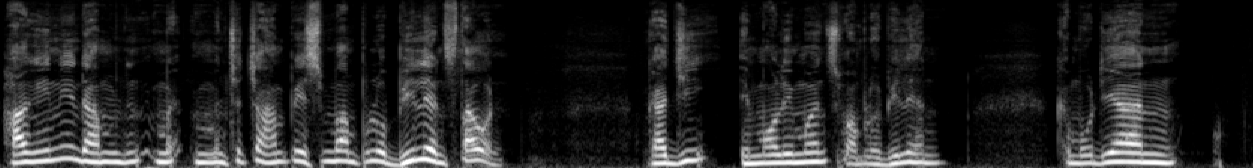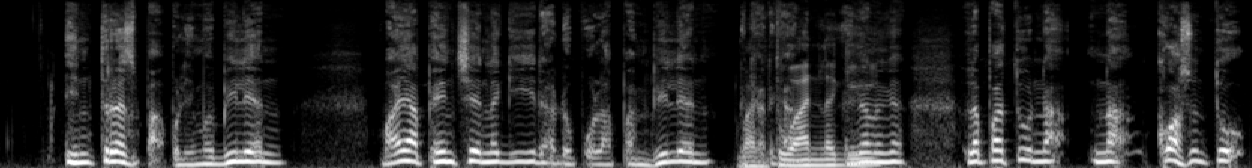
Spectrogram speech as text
Hari ini dah men- men- mencecah hampir 90 bilion setahun. Gaji emolument 90 bilion. Kemudian interest 45 bilion. Bayar pension lagi dah 28 bilion. Bantuan lagi. Lepas tu nak nak kos untuk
